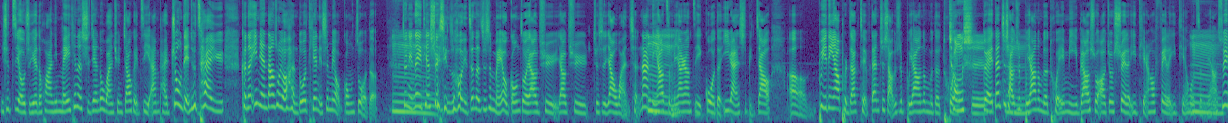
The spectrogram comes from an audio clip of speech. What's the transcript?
你是自由职业的话，你每一天的时间都完全交给自己安排，重点就在于可能。一年当中有很多天你是没有工作的，就你那一天睡醒之后，你真的就是没有工作要去要去就是要完成。那你要怎么样让自己过得依然是比较呃不一定要 productive，但至少就是不要那么的颓充实。对，但至少就是不要那么的颓靡，不要说哦就睡了一天，然后废了一天或怎么样。所以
